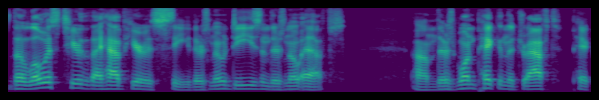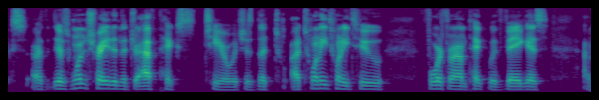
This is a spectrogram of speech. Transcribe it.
The lowest tier that I have here is C. There's no D's and there's no F's. Um, there's one pick in the draft picks, or there's one trade in the draft picks tier, which is the a 2022 fourth round pick with Vegas. I,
